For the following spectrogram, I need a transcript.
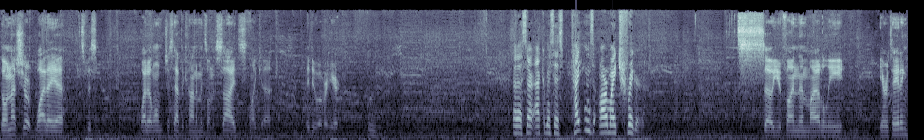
Though I'm not sure why they uh, speci- why they don't just have the condiments on the sides like uh, they do over here. and as Sarah Ackerman says, Titans are my trigger. So you find them mildly irritating?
